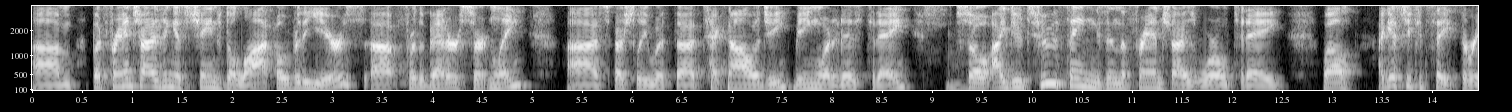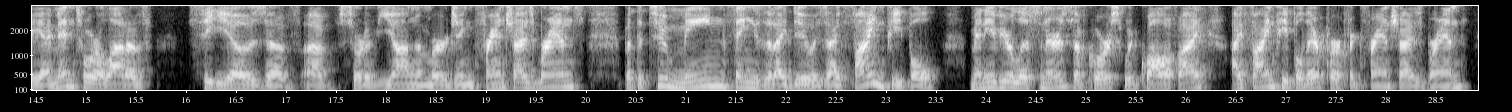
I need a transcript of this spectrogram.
Um, but franchising has changed a lot over the years, uh, for the better, certainly, uh, especially with uh, technology being what it is today. Mm-hmm. So I do two things in the franchise world today. Well, I guess you could say three. I mentor a lot of CEOs of, of sort of young emerging franchise brands. But the two main things that I do is I find people, many of your listeners, of course, would qualify. I find people their perfect franchise brand.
